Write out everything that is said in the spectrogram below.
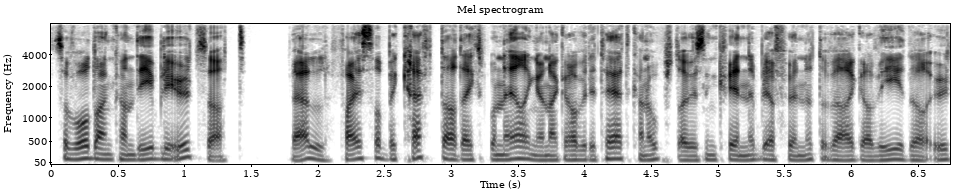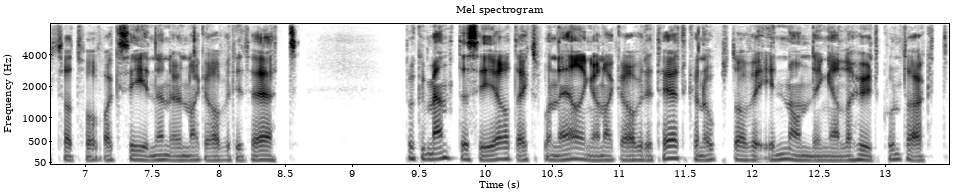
Så hvordan kan de bli utsatt? Vel, Pfizer bekrefter at eksponering under graviditet kan oppstå hvis en kvinne blir funnet å være gravid og utsatt for vaksinen under graviditet. Dokumentet sier at eksponering under graviditet kan oppstå ved innånding eller hudkontakt.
